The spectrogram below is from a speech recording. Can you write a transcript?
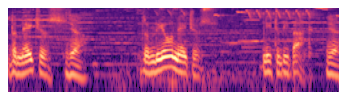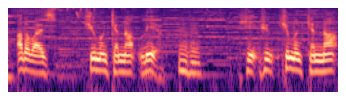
the natures, Yeah. the real natures need to be back. Yeah. Otherwise, human cannot live. Mm-hmm. He, hu- human cannot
